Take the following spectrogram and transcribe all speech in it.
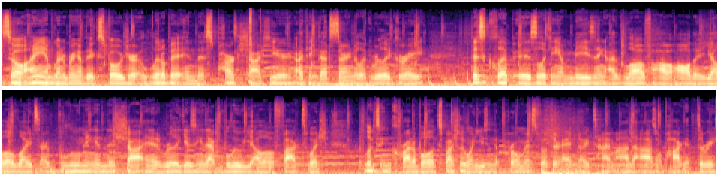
So I am going to bring up the exposure a little bit in this park shot here. I think that's starting to look really great. This clip is looking amazing. I love how all the yellow lights are blooming in this shot and it really gives me that blue yellow effect, which looks incredible, especially when using the Pro Mist filter at nighttime on the Osmo Pocket 3.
